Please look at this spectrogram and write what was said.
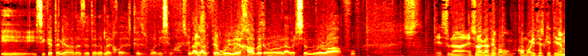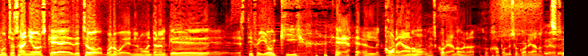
y, y sí que tenía ganas de tenerla, y joder, es que es buenísima. Es una Es- canción muy vieja, pero sí. la versión nueva, uf, Es una, es una canción, como, como dices, que tiene muchos años, que eh, de hecho, bueno, pues en el momento en el que eh, Steve Aoki, el coreano, es coreano, ¿verdad? ¿O japonés o coreano, creo, sí.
